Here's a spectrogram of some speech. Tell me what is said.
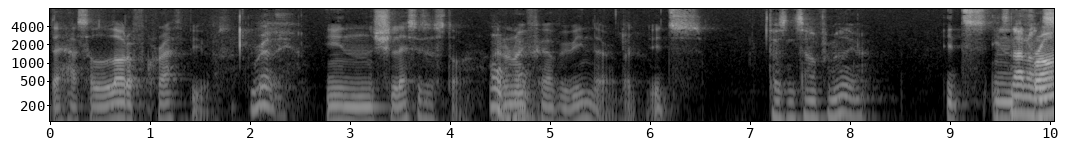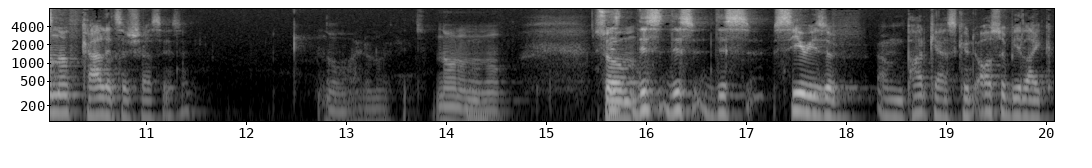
that has a lot of craft beers Really? in Schlesisches Tor. I Oh, don't know wow. if you have been there, but it's Doesn't sound familiar. it's in It's not front on of. Kalitzer Strasse, is it? No, I don't know if it's. No, no, no, Mm. no. So this this this, this series of um, podcasts could also be like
